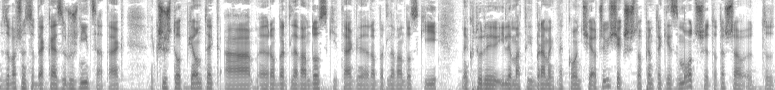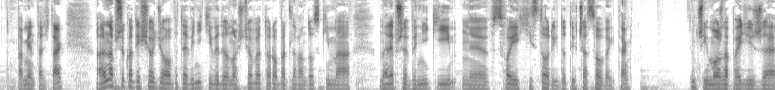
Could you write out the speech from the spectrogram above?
zobaczmy sobie jaka jest różnica, tak, Krzysztof Piątek a Robert Lewandowski, tak, Robert Lewandowski, który ile ma tych bramek na koncie, oczywiście Krzysztof Piątek jest młodszy, to też trzeba to pamiętać, tak, ale na przykład jeśli chodzi o te wyniki wydolnościowe, to Robert Lewandowski ma najlepsze wyniki w swojej historii dotychczasowej, tak? Czyli można powiedzieć, że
